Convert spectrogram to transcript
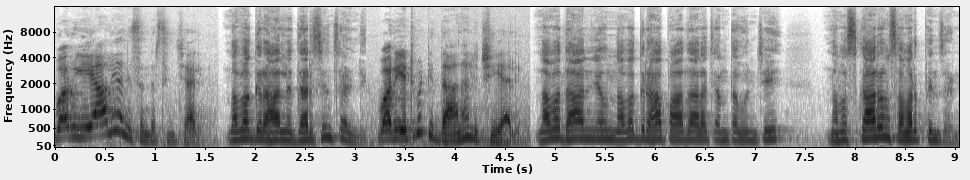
వారు ఏ ఆలయాన్ని సందర్శించాలి? నవగ్రహాల్ని దర్శించండి. వారు ఎటువంటి దానాలు చేయాలి? నవధాన్యం నవగ్రహ పాదాల చెంత ఉంచి నమస్కారం సమర్పించండి.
